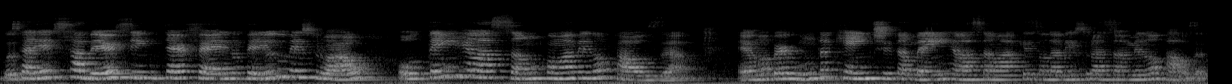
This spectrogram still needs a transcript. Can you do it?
Gostaria de saber se interfere no período menstrual ou tem relação com a menopausa. É uma pergunta quente também em relação à questão da menstruação e menopausa.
